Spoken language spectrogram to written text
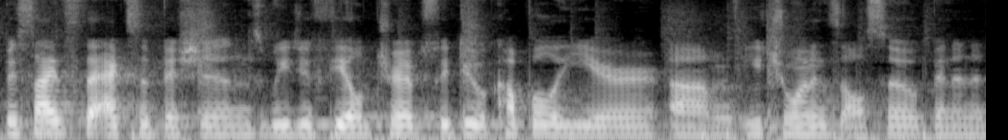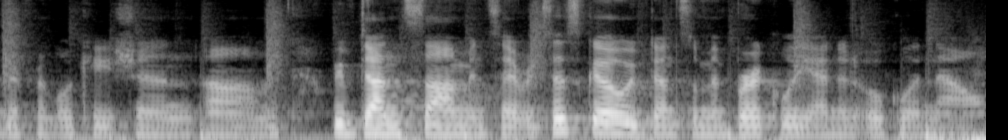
Besides the exhibitions, we do field trips. We do a couple a year. Um, each one has also been in a different location. Um, we've done some in San Francisco, we've done some in Berkeley and in Oakland now.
